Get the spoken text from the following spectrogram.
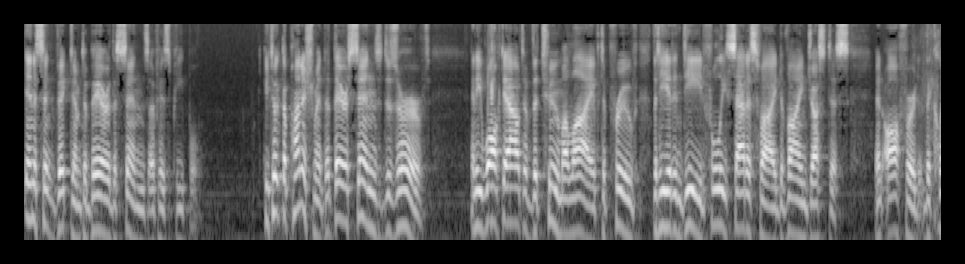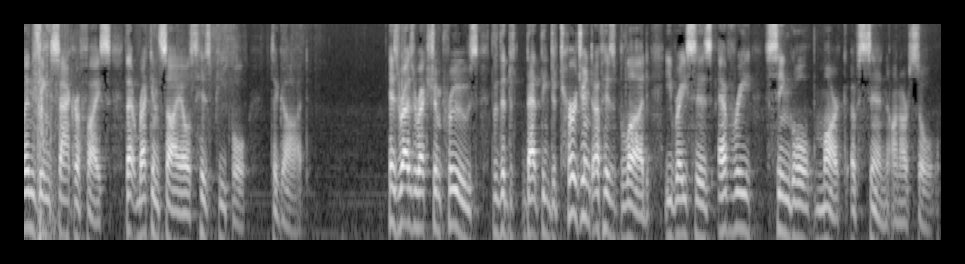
innocent victim to bear the sins of his people. He took the punishment that their sins deserved and he walked out of the tomb alive to prove that he had indeed fully satisfied divine justice and offered the cleansing sacrifice that reconciles his people to God. His resurrection proves that the, that the detergent of his blood erases every single mark of sin on our soul.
